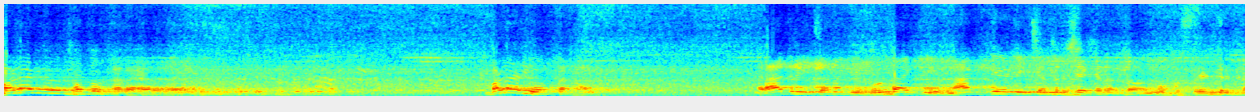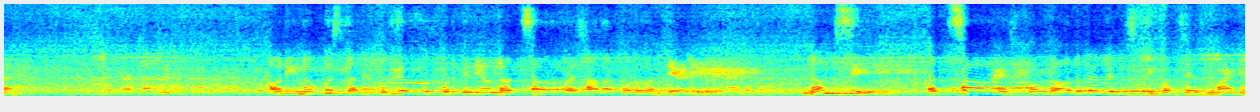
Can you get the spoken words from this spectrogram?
ಬಳ್ಳಾರಿ ಸತ್ತೋಗ್ತಾರೆ. ಬಳ್ಳಾರಿ ಹೋಗ್ತಾನೆ ರಾತ್ರಿ ಚೆನ್ನಾಗಿ ಗುಂಡಾಕಿ ನಾಗ್ತಿಹಳ್ಳಿ ಚಂದ್ರಶೇಖರ್ ಅಂತ ಅವನಿಗೊಬ್ಬ ಫ್ರೆಂಡ್ ಇರ್ತಾನೆ. ಅವನಿಗೆ ನಂಬಿಸ್ತಾನೆ, ಕುಡಿಯೋದು ಬಿಟ್ಬಿಡ್ತೀನಿ, ಒಂದು ಹತ್ತು ಸಾವಿರ ರೂಪಾಯಿ ಸಾಲ ಕೊಡು ಅಂತ ಹೇಳಿ. ನಂಬಿಸಿ ಹತ್ತು ಸಾವಿರ ಇಸ್ಕೊಂಡು ಅದರಲ್ಲಿ ವಿಸ್ಕಿ ಪರ್ಚೇಸ್ ಮಾಡಿ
